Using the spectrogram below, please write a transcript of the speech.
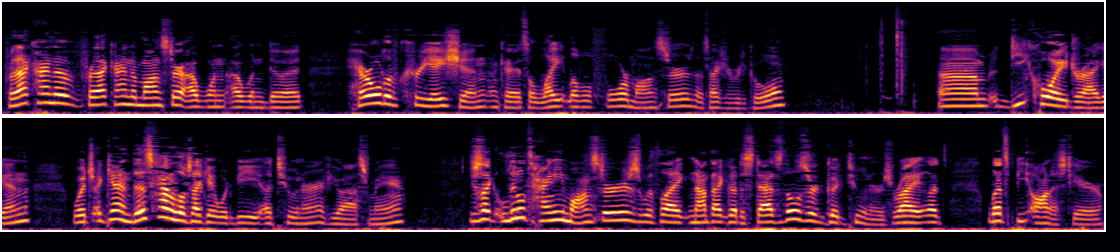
for that kind of for that kind of monster. I wouldn't I wouldn't do it. Herald of Creation. Okay, it's a light level four monster. That's actually pretty cool. Um, Decoy Dragon, which again, this kind of looks like it would be a tuner if you ask me. Just like little tiny monsters with like not that good of stats. Those are good tuners, right? Let's let's be honest here.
